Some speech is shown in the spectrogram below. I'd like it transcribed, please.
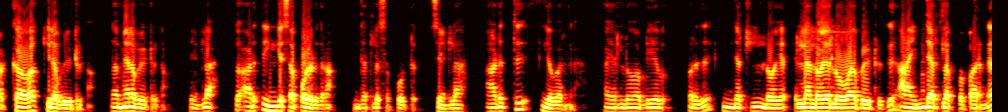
பக்காவாக கீழே போயிட்டு இருக்கான். அதான் மேலே போயிட்டு இருக்கான். சரிங்களா? ஸோ அடுத்து இங்கே சப்போர்ட் எடுக்கிறான். இந்த இடத்துல சப்போர்ட்டு சரிங்களா? அடுத்து இங்கே பாருங்க. ஹையர் லோ அப்படியே வருது. இந்த இடத்துல லோயர் எல்லாம் லோயர் லோவாக போயிட்டு இருக்கு. ஆனால் இந்த இடத்துல இப்போ பாருங்க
